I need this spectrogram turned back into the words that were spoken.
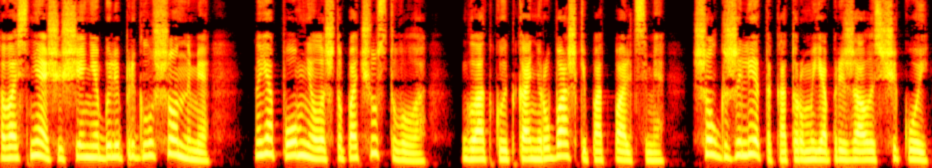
Во сне ощущения были приглушенными, но я помнила, что почувствовала гладкую ткань рубашки под пальцами, шелк жилета, которому я прижалась щекой,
